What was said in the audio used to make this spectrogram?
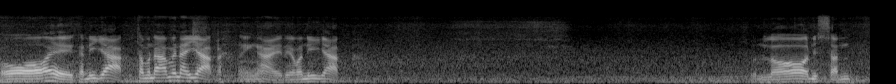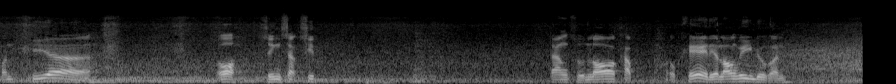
โอ้ยคันนี้ยาก ธรรมดาไม่น่ายากง่ายๆแต่วันนี้ยากศูนย์ล้อนิสสันฟอนเทียโอ้สิ่งศักดิ์สิทธิ์ตั้งศูนย์ล้อครับ โอเค เดี๋ยวลองวิ่งดูก่อน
